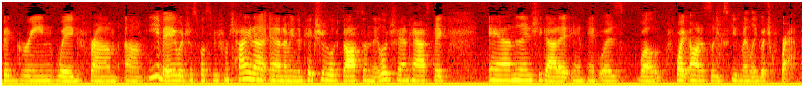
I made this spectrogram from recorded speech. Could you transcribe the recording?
big green wig from um, eBay, which was supposed to be from China, and I mean, the pictures looked awesome, they looked fantastic, and then she got it, and it was, well, quite honestly, excuse my language, crap.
